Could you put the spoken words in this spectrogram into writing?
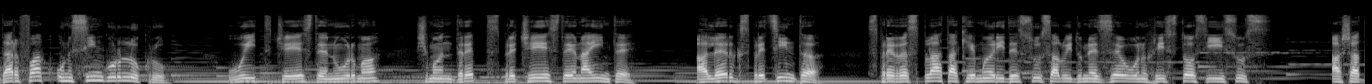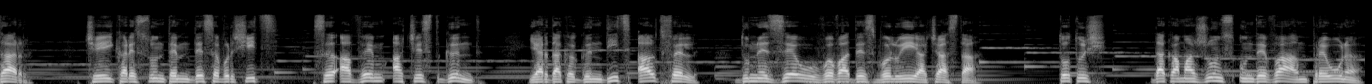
dar fac un singur lucru. Uit ce este în urmă și mă îndrept spre ce este înainte. Alerg spre țintă, spre răsplata chemării de sus a lui Dumnezeu în Hristos Iisus. Așadar, cei care suntem desăvârșiți, să avem acest gând, iar dacă gândiți altfel, Dumnezeu vă va dezvălui aceasta. Totuși, dacă am ajuns undeva împreună,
